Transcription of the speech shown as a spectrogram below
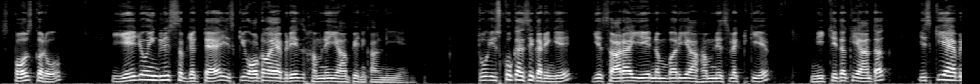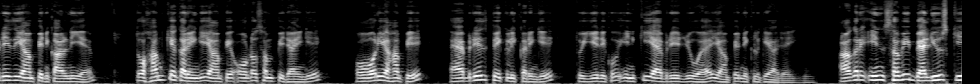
सपोज़ करो, ये जो इंग्लिश सब्जेक्ट है, इसकी ऑटो एवरेज हमने यहाँ पे निकालनी है। तो इसको कैसे करेंगे? ये सारा ये नंबर या हमने सेलेक्ट किए, नीचे तक यहाँ तक, इसकी एवरेज यहाँ पे निकालनी है। तो हम क्या करेंगे? यहाँ पे ऑटो सम पे जाएँगे और यहाँ पे एवरेज पे क्लिक करेंगे। तो ये देखो, इनकी एवरेज जो है, यहाँ पे निकल के आ जाएगी। अगर इन सभी वैल्यूज़ की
